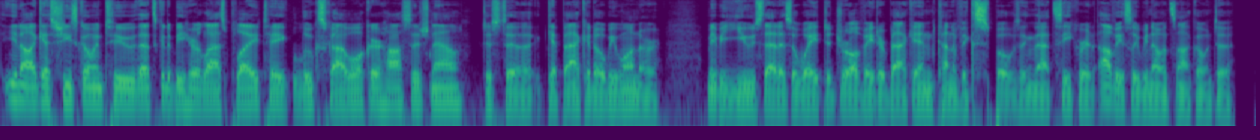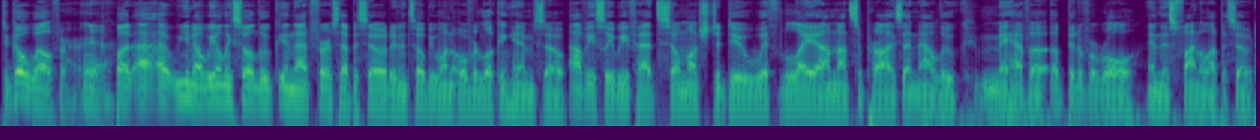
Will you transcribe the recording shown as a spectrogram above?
you know, I guess she's going to, that's going to be her last play, take Luke Skywalker hostage now, just to get back at Obi Wan, or maybe use that as a way to draw Vader back in, kind of exposing that secret. Obviously, we know it's not going to to go well for her. Yeah. But uh, uh, you know, we only saw Luke in that first episode, and it's Obi Wan overlooking him. So obviously, we've had so much to do with Leia. I'm not surprised that now Luke may have a, a bit of a role in this final episode.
